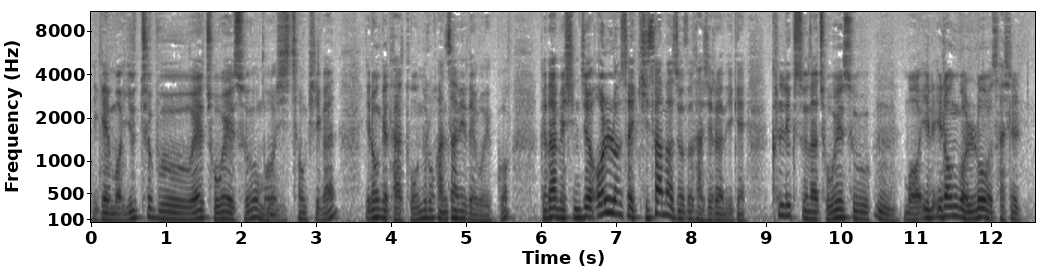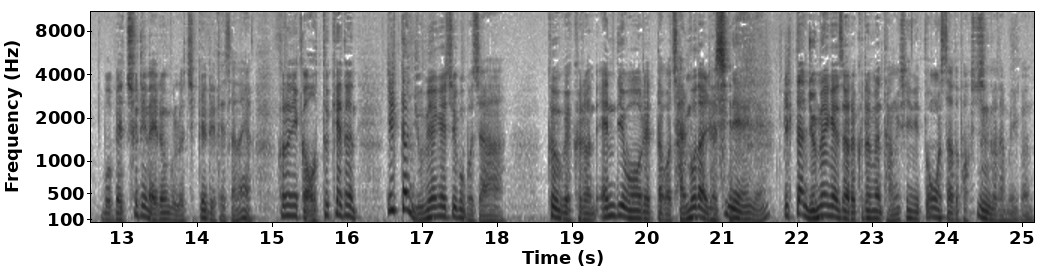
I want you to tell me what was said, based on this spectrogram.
이게 뭐 유튜브의 조회수, 뭐 시청 시간 이런 게 다 돈으로 환산이 되고 있고 그 다음에 심지어 언론사의 기사마저도 사실은 이게 클릭수나 조회수 음. 뭐 이- 이런 걸로 사실 뭐 매출이나 이런 걸로 집결이 되잖아요. 그러니까 어떻게든 일단 유명해지고 보자. 그 왜 그런 앤디 워홀 했다고 잘못 알려진 예, 예. 일단 유명해져라 그러면 당신이 똥을 싸도 박수 칠 음. 거다 뭐 이건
